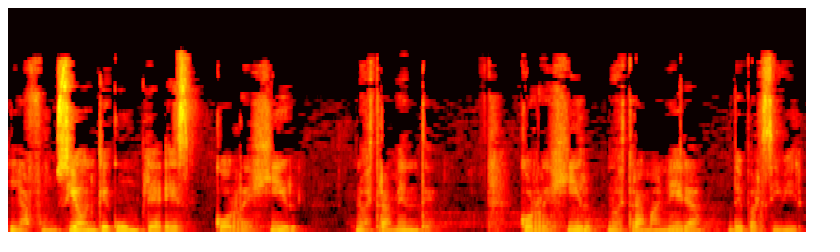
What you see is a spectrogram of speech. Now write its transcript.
La función que cumple es corregir nuestra mente, corregir nuestra manera de percibir.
